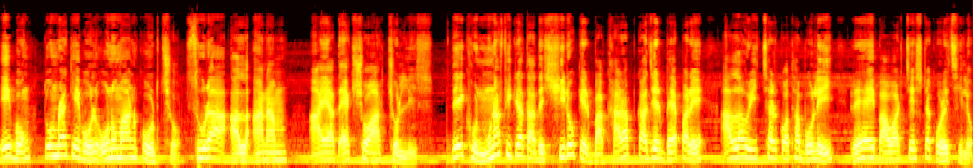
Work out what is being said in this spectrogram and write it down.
এবং তোমরা কেবল অনুমান করছ। সুরা আল আনাম আয়াত একশো আটচল্লিশ। দেখুন, মুনাফিকরা তাদের শিরকের বা খারাপ কাজের ব্যাপারে আল্লাহর ইচ্ছার কথা বলেই রেহাই পাওয়ার চেষ্টা করেছিল।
